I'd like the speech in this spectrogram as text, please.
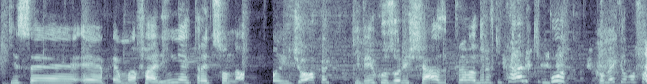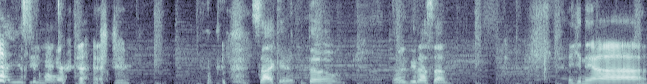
Que isso é, é, é uma farinha tradicional de mandioca que veio com os orixás da escravatura. Eu fiquei, caralho, que porra! Como é que eu vou falar isso, irmão? Saca? Então, é muito engraçado. É que nem a,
